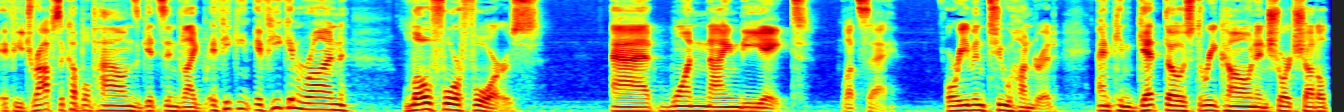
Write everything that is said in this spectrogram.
if he drops a couple pounds, gets into like if he can if he can run low four fours at 198, let's say, or even 200, and can get those three cone and short shuttle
